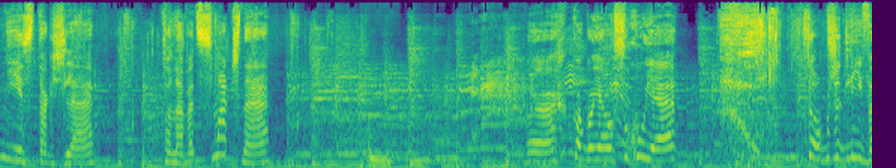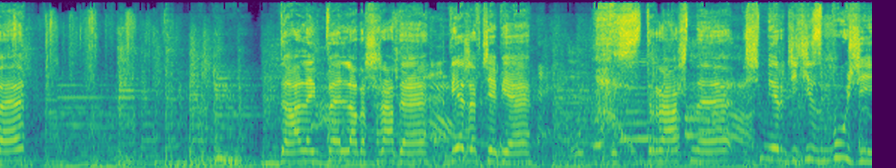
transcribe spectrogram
Nie jest tak źle. To nawet smaczne. Ech, kogo ja oszukuję? To obrzydliwe. Dalej, Bella, dasz radę. Wierzę w ciebie. To straszne. Śmierdzi ci z buzi.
